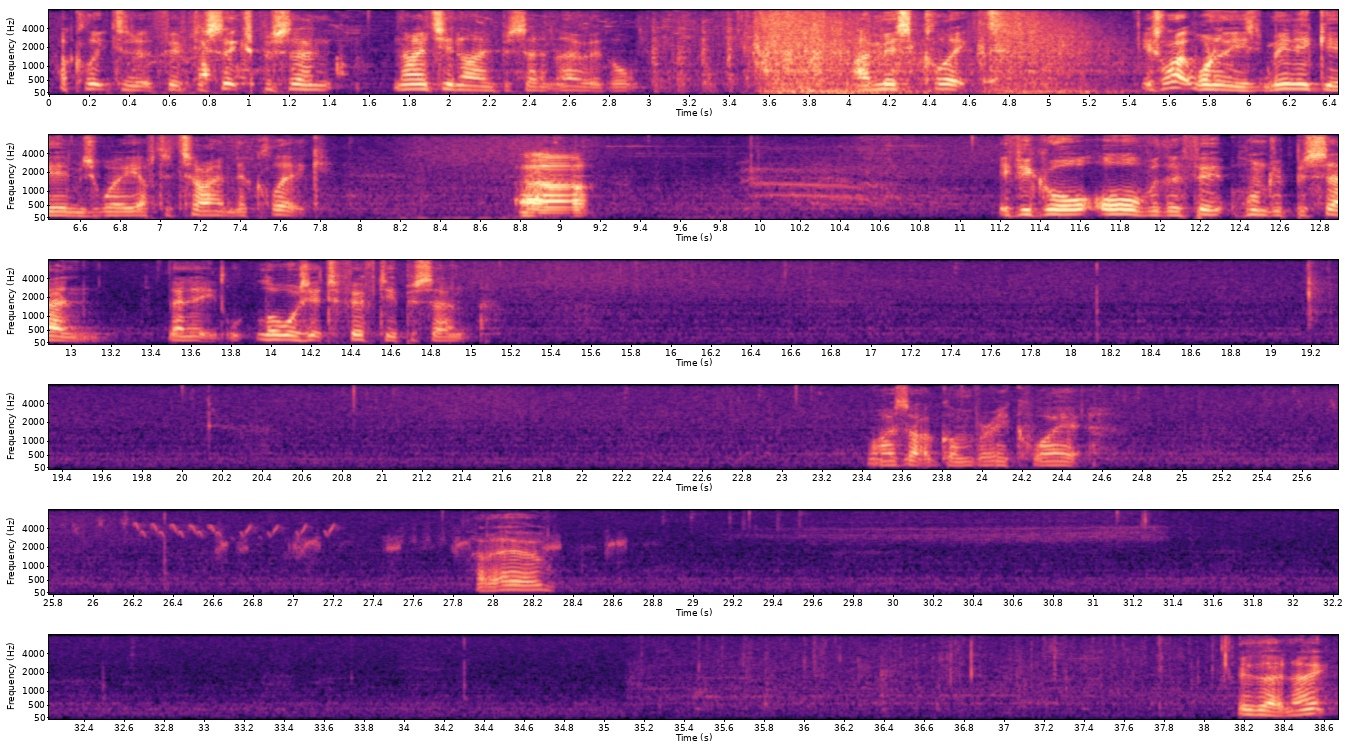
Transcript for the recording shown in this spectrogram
I clicked it at 56%, 99%, there we go. I misclicked. It's like one of these mini games where you have to time the click. Uh, If you go over the 100%, then it lowers it to 50%. Why has that gone very quiet? Hello? Hey that, Nate.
